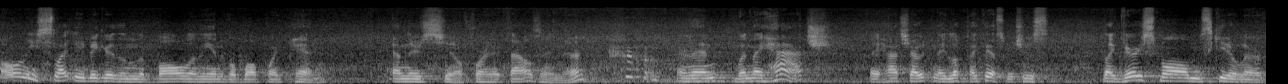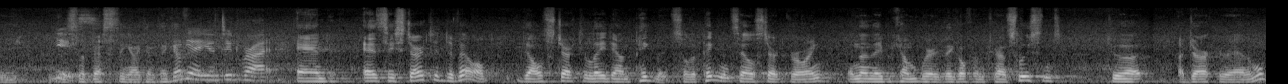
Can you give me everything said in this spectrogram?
only slightly bigger than the ball on the end of a ballpoint pen, and there's you know 400,000 in there. and then when they hatch, they hatch out and they look like this, which is like very small mosquito larvae Yes. It's the best thing I can think of. Yeah, you did right. And as they start to develop, they'll start to lay down pigment. So the pigment cells start growing, and then they become where they go from translucent to a, a darker animal.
